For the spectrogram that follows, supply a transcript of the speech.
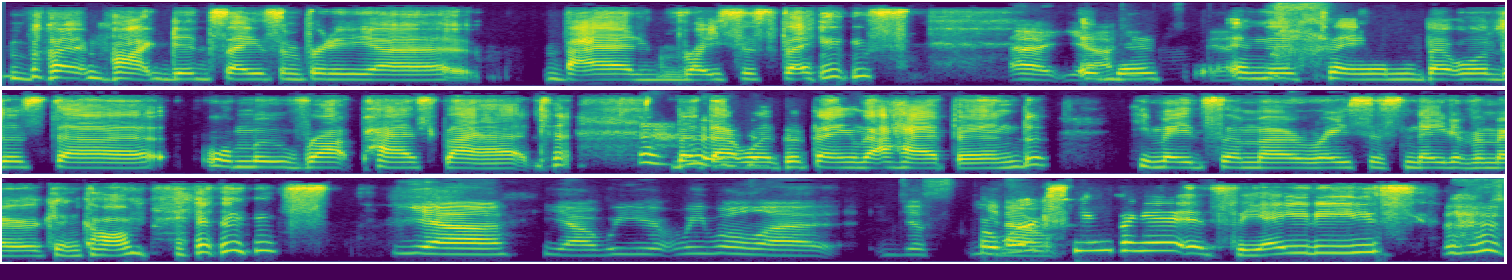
but Mike did say some pretty uh, bad racist things. Uh, yeah, in this, in this scene, but we'll just uh, we'll move right past that. but that was the thing that happened. He made some uh, racist Native American comments. Yeah, yeah, we we will uh just you but know we're excusing it. It's the eighties. you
